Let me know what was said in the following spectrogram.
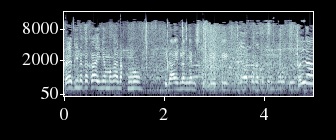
Kaya di nakakain yung mga anak mo. Kinain lang yan spaghetti. Kaya pala gutong gutom. Kaya,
